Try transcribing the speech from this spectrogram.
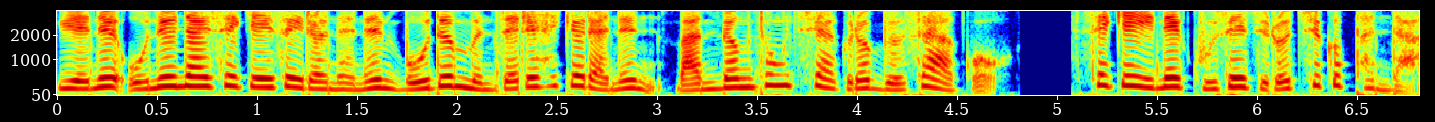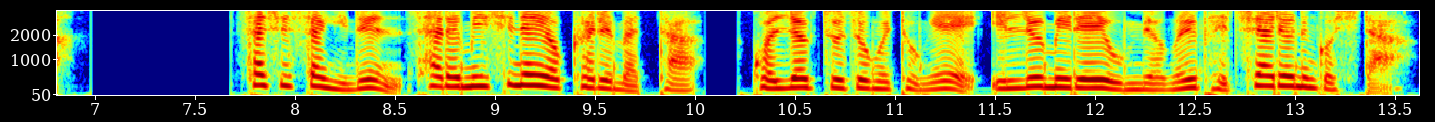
유엔을 오늘날 세계에서 일어나는 모든 문제를 해결하는 만병통치약으로 묘사하고 세계인의 구세주로 취급한다. 사실상 이는 사람이 신의 역할을 맡아 권력 조종을 통해 인류 미래의 운명을 배치하려는 것이다.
